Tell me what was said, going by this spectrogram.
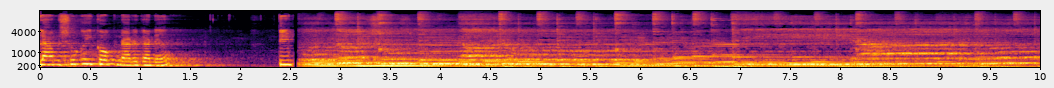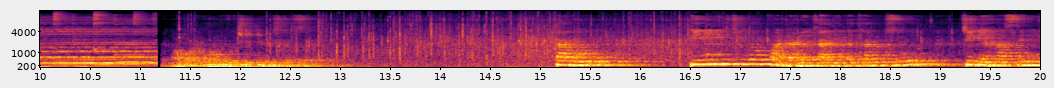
লামসগৈ কক নারগানে। ত্রিপুরা ঠাকুর তিনি লিখছিল পাডারে চালিকা থাকছিল চীনে হাসিনী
